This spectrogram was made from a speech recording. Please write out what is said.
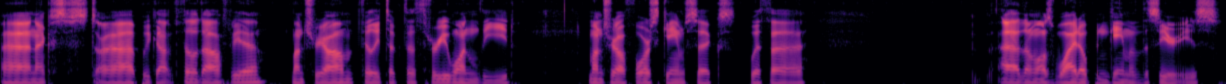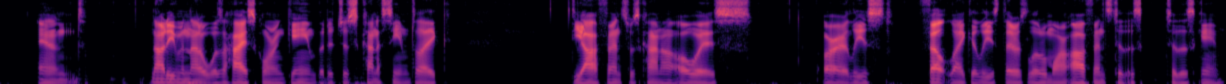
Uh, next up, we got Philadelphia, Montreal. Philly took the 3 1 lead. Montreal forced game six with uh, uh, the most wide open game of the series. And not even that it was a high scoring game, but it just kind of seemed like the offense was kind of always, or at least felt like at least there was a little more offense to this to this game.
